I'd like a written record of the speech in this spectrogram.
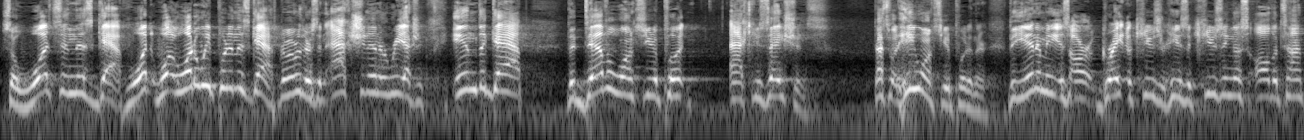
So, what's in this gap? What, what, what do we put in this gap? Remember, there's an action and a reaction. In the gap, the devil wants you to put accusations. That's what he wants you to put in there. The enemy is our great accuser. He is accusing us all the time.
